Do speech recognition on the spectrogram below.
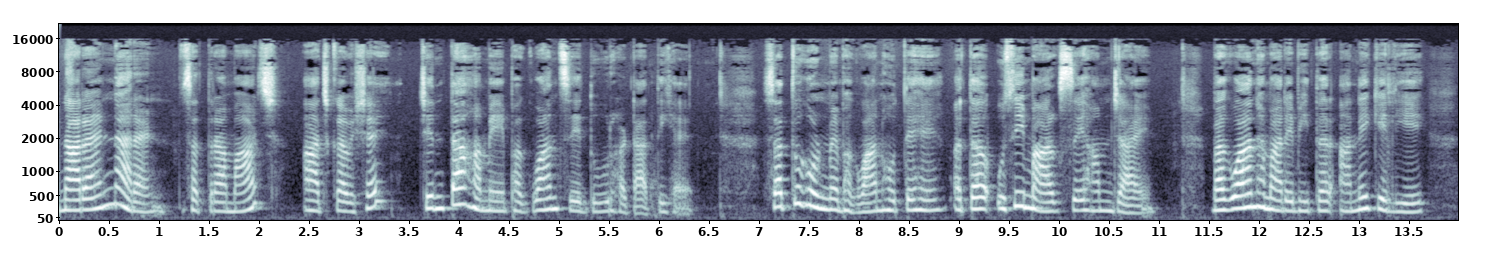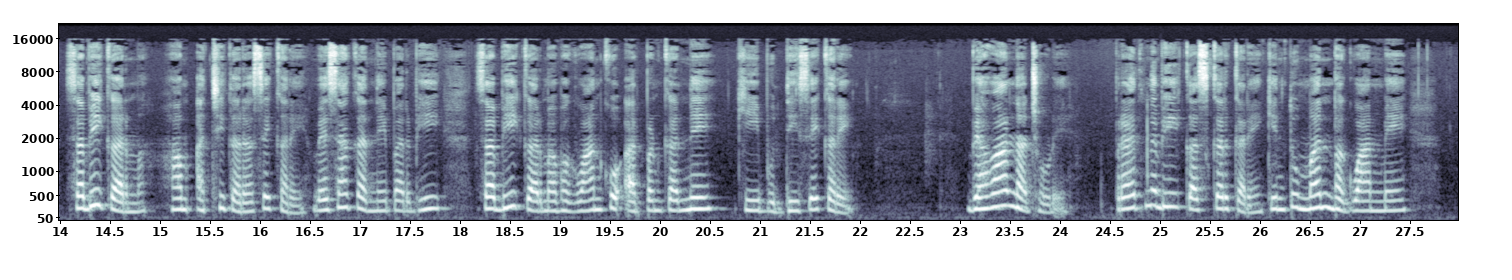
नारायण नारायण, सत्रह मार्च, आज का विषय, चिंता हमें भगवान से दूर हटाती है। सत्वगुण में भगवान होते हैं, अतः उसी मार्ग से हम जाएँ। भगवान हमारे भीतर आने के लिए सभी कर्म हम अच्छी तरह से करें। वैसा करने पर भी सभी कर्म भगवान को अर्पण करने की बुद्धि से करें। व्यवहार न छोड़ें, प्रयत्न भी कसकर करें, किंतु मन भगवान में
